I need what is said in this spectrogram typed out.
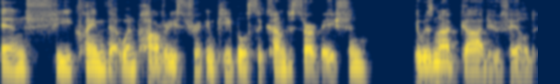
And she claimed that when poverty stricken people succumb to starvation, it was not God who failed.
